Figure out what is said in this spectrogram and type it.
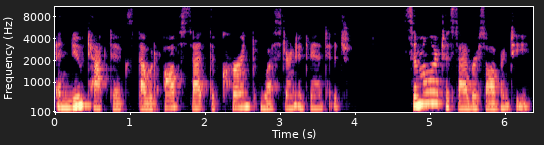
and new tactics that would offset the current Western advantage. Similar to cyber sovereignty,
